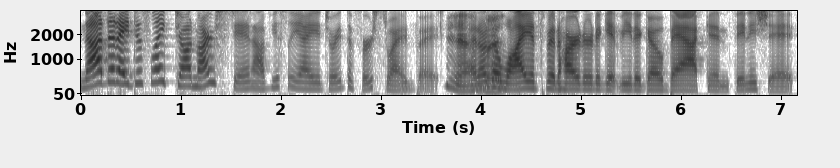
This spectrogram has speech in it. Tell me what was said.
not that I dislike John Marston. Obviously, I enjoyed the first one, but Yeah, I don't know why it's been harder to get me to go back and finish it.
